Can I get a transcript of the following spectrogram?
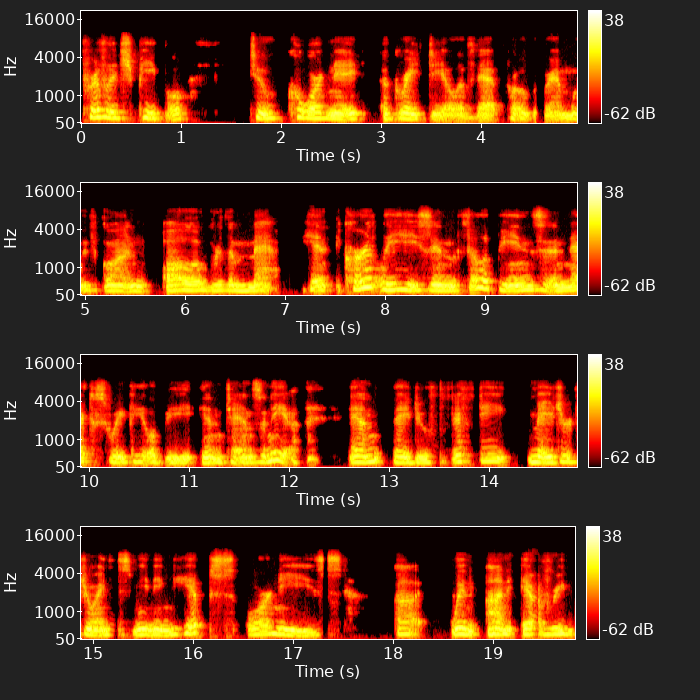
privileged people to coordinate a great deal of that program. We've gone all over the map. He, currently, he's in the Philippines, and next week he'll be in Tanzania. And they do 50 major joints, meaning hips or knees, uh, when on every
